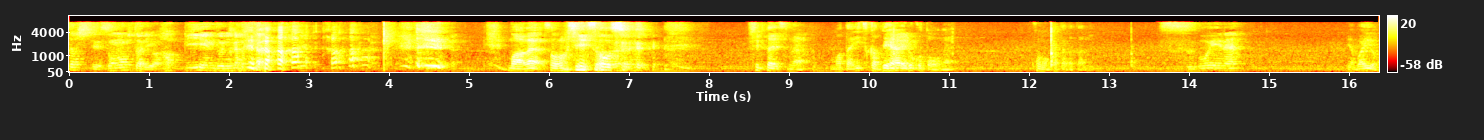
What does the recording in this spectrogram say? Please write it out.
果たしてその二人はハッピーエンドになったのか まあねその真相を知知りたいですね。またいつか出会えることをね。この方々に。すごいね。やばいよね。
